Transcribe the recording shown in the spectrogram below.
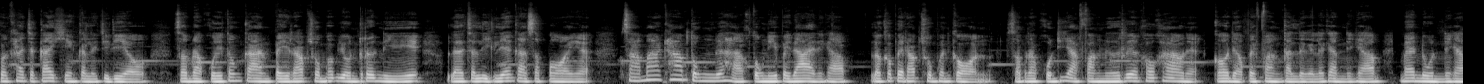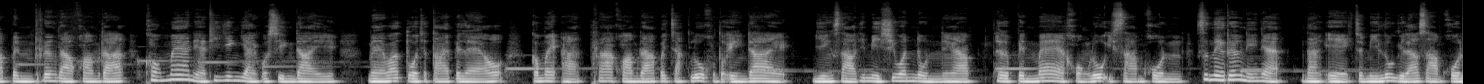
ค่อนข้างจะใกล้เคียงกันเลยทีเดียวสำหรับคนที่ต้องการไปรับชมภาพยนตร์เรื่องนี้ และจะหลีกเลี่ยงการสปอยเนี่ยสามารถข้ามตรงเนื้อหาตรงนี้ไปได้นะครับแล้วก็ไปรับชมกันก่อนสำหรับคนที่อยากฟังเนื้อเรื่องคร่าวๆเนี่ยก็เดี๋ยวไปฟังกันเลยแล้วกันนะครับแม่นุนนะครับเป็นเรื่องราวความรักของแม่เนี่ยที่ยิ่งใหญ่กว่าสิ่งใด แม้ว่าตัวจะตายไปแล้ว ก็ไม่อาจพรากความรักไปจากลูกของตัวเองได้ หญิงสาวที่มีชื่อว่านุนนะครับ เธอเป็นแม่ของลูกอีก 3 คน ซึ่งในเรื่องนี้เนี่ยนางเอกจะมีลูกอยู่แล้ว 3 คน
